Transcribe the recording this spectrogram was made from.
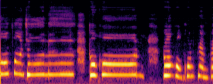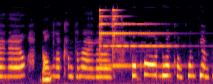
วอฟอร์จูนทุกคนดวงของคุณเปลี่ยนไปแล้ว น้องรับคำทำนายเลย ทุกคนดวงของคุณเปลี่ยนไป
